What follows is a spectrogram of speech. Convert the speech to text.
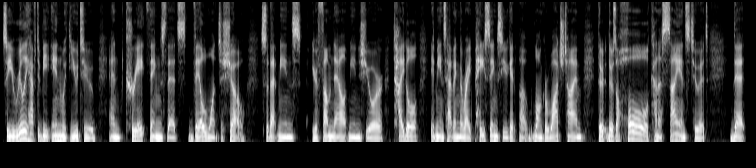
So you really have to be in with YouTube and create things that they'll want to show. So that means your thumbnail, it means your title, it means having the right pacing so you get a longer watch time. There, there's a whole kind of science to it that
